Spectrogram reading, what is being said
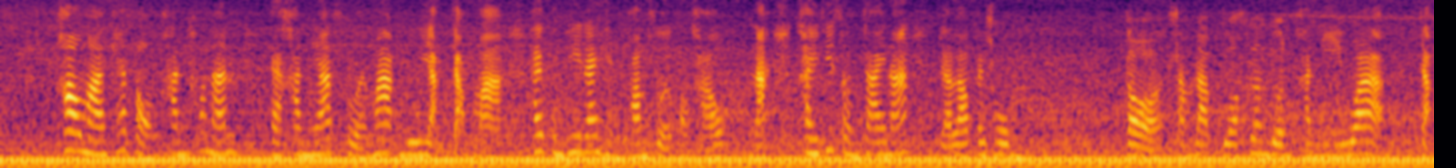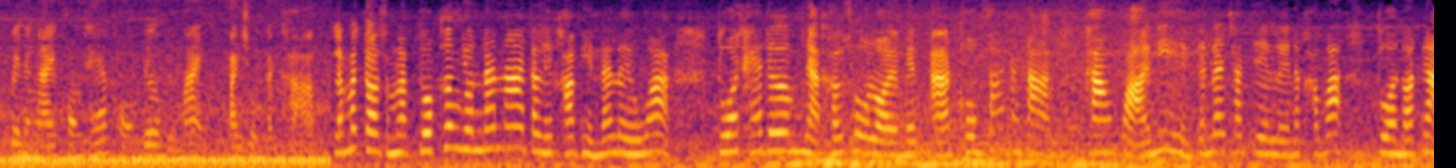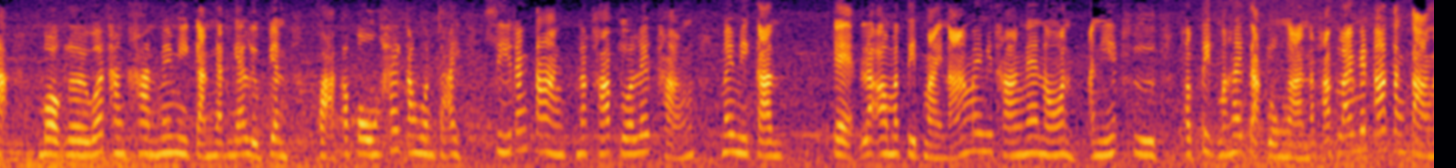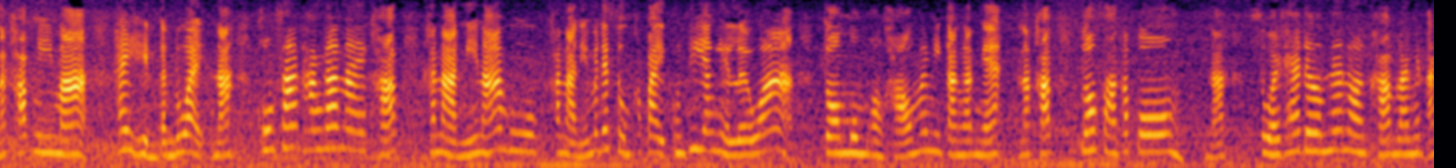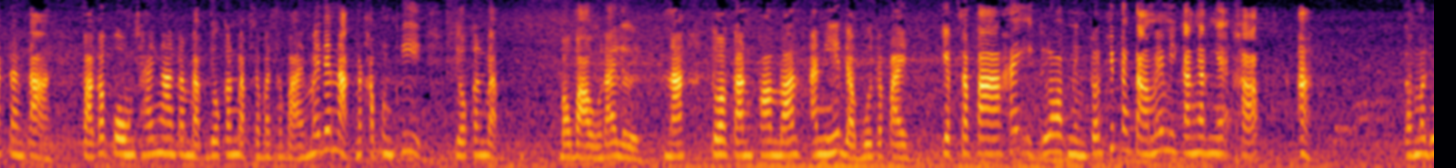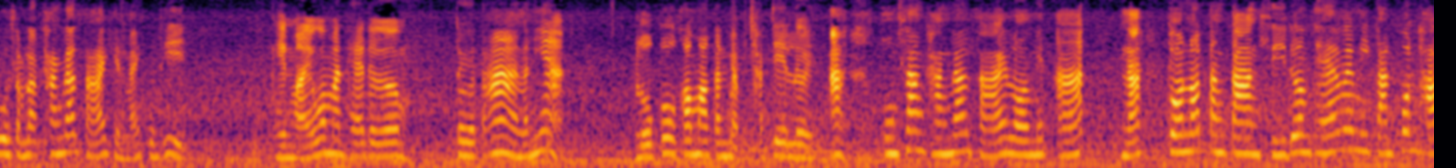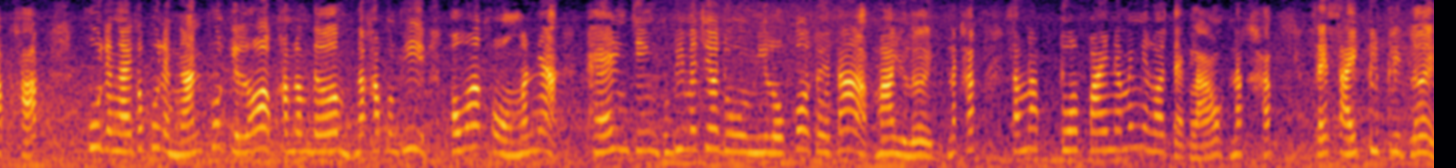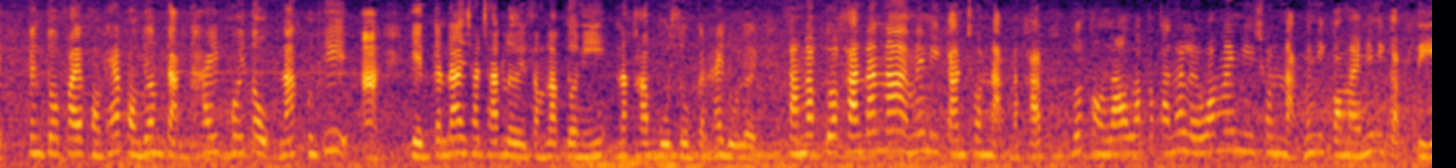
เข้ามาแค่ 2 คันเท่านั้น แต่คันนี้สวยมากบูอยากจับมา ให้คุณพี่ได้เห็นความสวยของเขา นะ ใครที่สนใจนะ เดี๋ยวเราไปชมต่อสำหรับตัวเครื่องยนต์คันนี้ว่าจะเป็นยังไงของแท้ของเดิมหรือไม่ไปชมกันครับ แล้วมาต่อสำหรับตัวเครื่องยนต์ด้านหน้ากันเลยครับ เห็นได้เลยว่า ตัวแท้เดิมเนี่ยเขาโชว์รอยเม็ดอาร์ตโครงสร้างต่างๆ ทางขวานี่เห็นกันได้ชัดเจนเลยนะคะว่าตัวน็อตเนี่ยบอกเลยว่าทางคันไม่มีการงัดแงะหรือเปลี่ยนฝากระโปรงให้กังวลใจสีต่างๆนะครับตัวเลขถังไม่มีการ แกะแล้วเอามาติดใหม่นะ ไม่มีทางแน่นอน อันนี้คือเขาติดมาให้จากโรงงานนะครับลายเม็ดอาร์ตต่างๆนะครับ มีมาให้เห็นกันด้วยนะ โครงสร้างทางด้านในครับ ขนาดนี้นะบูขนาดนี้ไม่ได้ซูมเข้าไป คุณพี่ยังเห็นเลยว่า ตัวมุมของเขาไม่มีการงัดแงะนะครับ ตัวฝากระโปรงนะสวยแท้เดิมแน่นอนครับลายเม็ดอาร์ตต่างๆ ฝากระโปรงใช้งานกันแบบยกกันแบบสบายๆไม่ได้หนักนะครับ คุณพี่ยกกันแบบเบาๆได้เลยนะ ตัวกันความร้อนอันนี้เดี๋ยวบูจะไป เก็บสปาให้อีกรอบหนึ่งตัวกิ๊บต่างๆ ไม่มีการงัดแงะครับอะเรามาดูสำหรับทางด้านซ้ายเห็นไหมคุณพี่ เห็นไหมว่ามันแท้เดิมโตโยต้านะเนี่ยโลโก้เข้ามากันแบบชัดเจนเลยอะโครงสร้างทางด้านซ้ายรอยเม็ดอาร์ตนะ ตัวน็อตต่างๆ สีเดิมแท้ไม่มีการพ่นทับครับ พูดยังไงก็พูดอย่างนั้น พูดกี่รอบคำเดิมๆนะคะคุณพี่ เพราะว่าของมันเนี่ยแท้จริง ๆ คุณพี่ไม่เชื่อดูมีโลโก้โตโยต้ามาอยู่เลยนะครับสำหรับตัวไฟเนี่ยไม่มีรอยแตกร้าวนะครับใสๆกริบๆเลย เป็นตัวไฟของแท้ของเดิมจากไทยโคยโตะนะคุณพี่อะเห็นกันได้ชัดๆเลยสำหรับตัวนี้นะคะบูซูมกันให้ดูเลยสำหรับตัวคานด้านหน้าไม่มีการชนหนักนะครับรถของเรารับประกันได้เลยว่าไม่มีชนหนัก ไม่มีกอไม้ไม่มีกับสี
